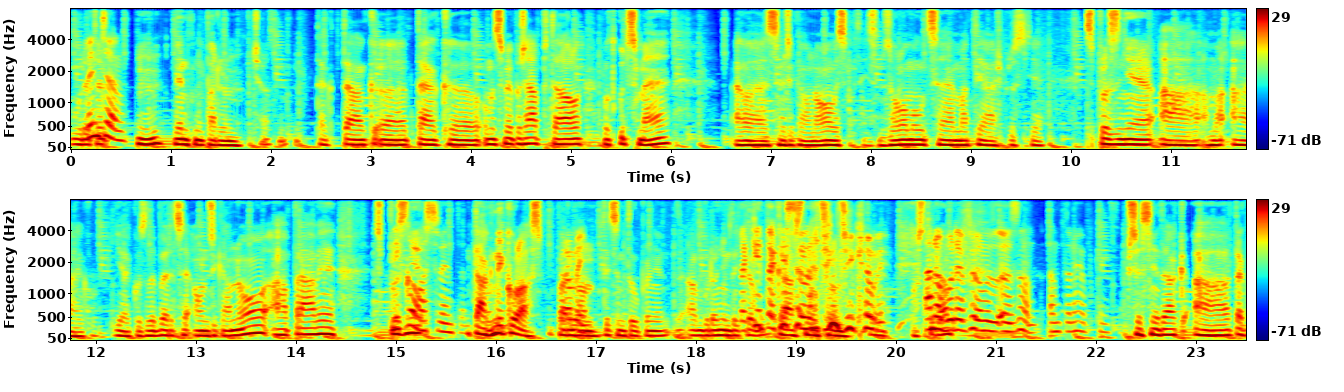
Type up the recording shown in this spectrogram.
Budete- Winton. Mm, Winton, pardon, Charles Winton. Tak, tak, uh, tak uh, on se mě pořád ptal, odkud jsme. A já jsem říkal, no, jsme, tady jsem z Olomouce, Matyáš prostě z Plzně a, a, a jako, je jako z Liberce. A on říká, no a právě z Plzně... Nikolas Winton. Tak, Nikolas, pardon, Promiň. teď jsem to úplně, a budu o něm teďka Taky, taky jsem na tím. Ostuda. Ano, bude film s, s Anthony Hopkinsem. Přesně tak a tak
